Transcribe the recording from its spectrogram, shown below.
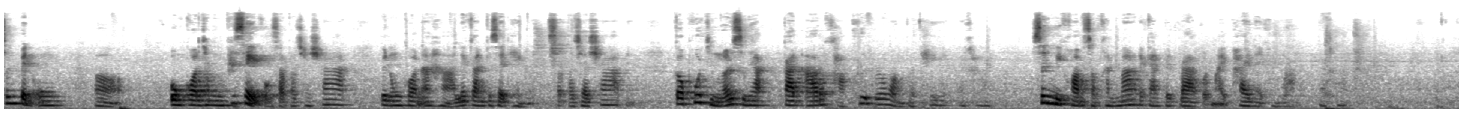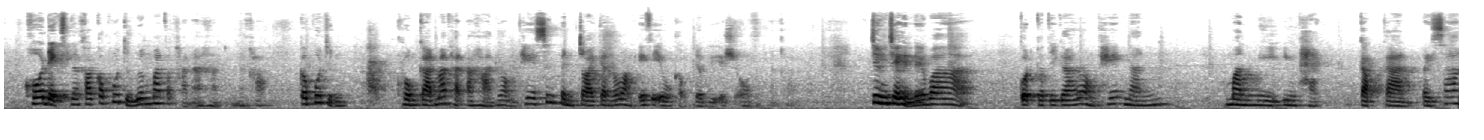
ซึ่งเป็นองค์องค์กรทำพิเศษของสหประชาชาติ เป็นองค์กรอาหารและการเกษตรแห่งสหประชาชาติเนี่ยก็พูดถึงเรื่องการอารักขาพืชระหว่างประเทศนะคะซึ่งมีความสำคัญมากในการเป็นปรากฎหมายภายในของเรานะคะโคเด็กซ์นะคะก็พูดถึงเรื่องมาตรฐานอาหารนะคะก็พูดถึงโครงการมาตรฐานอาหารระหว่างประเทศ ซึ่งเป็นจอยกันระหว่าง FAO กับ WHO นะคะจึงจะเห็นได้ว่ากฎกติการะหว่างประเทศนั้น มันมี Impact กับการไปสร้าง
